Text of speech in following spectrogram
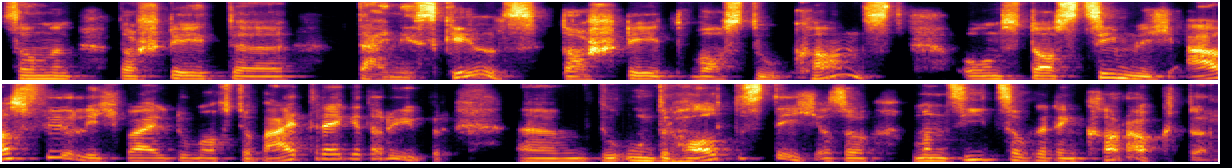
sondern da steht äh, deine Skills, da steht, was du kannst. Und das ziemlich ausführlich, weil du machst ja Beiträge darüber, ähm, du unterhaltest dich, also man sieht sogar den Charakter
